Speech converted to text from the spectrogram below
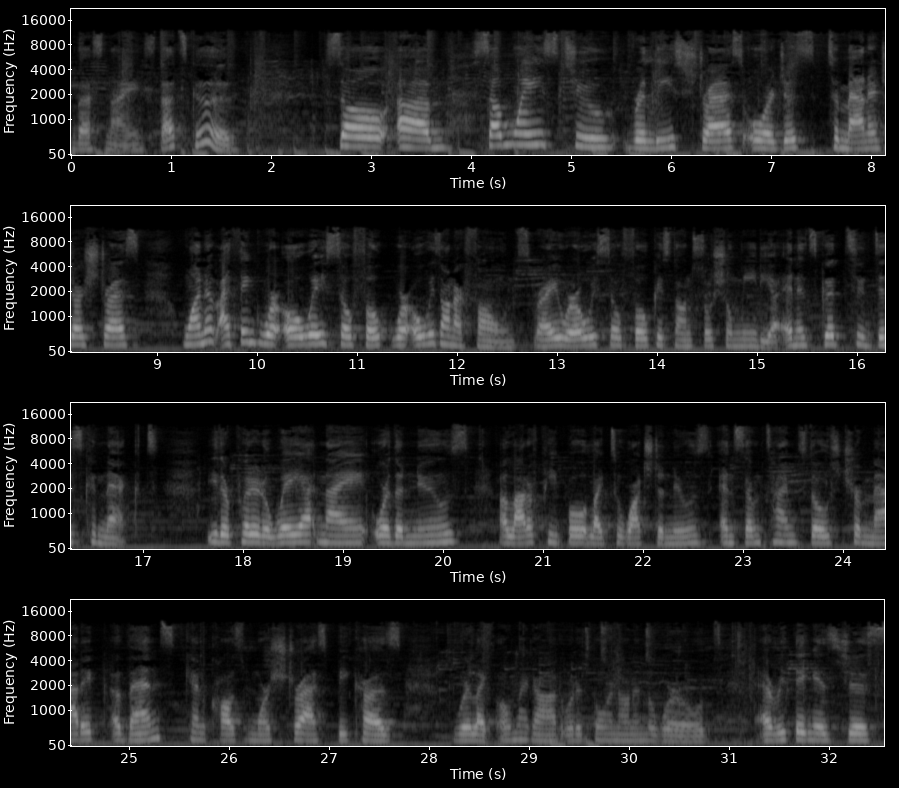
That's nice. That's good. So, um, some ways to release stress or just to manage our stress. One of I think we're always so fo- we're always on our phones, right? We're always so focused on social media, and it's good to disconnect. Either put it away at night or the news a lot of people like to watch the news, and sometimes those traumatic events can cause more stress because we're like, oh my God, what is going on in the world? Everything is just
